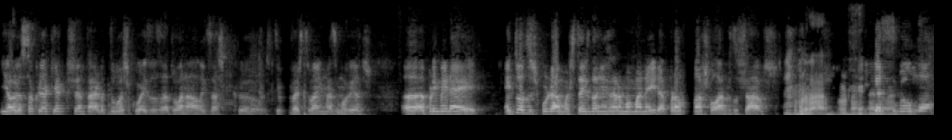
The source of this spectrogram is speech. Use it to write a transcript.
E olha, só queria aqui acrescentar duas coisas à tua análise, acho que estiveste bem mais uma vez. Uh, a primeira é, em todos os programas tens de arranjar uma maneira para nós falarmos dos Chaves. Verdade, verdade. e a, segunda,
